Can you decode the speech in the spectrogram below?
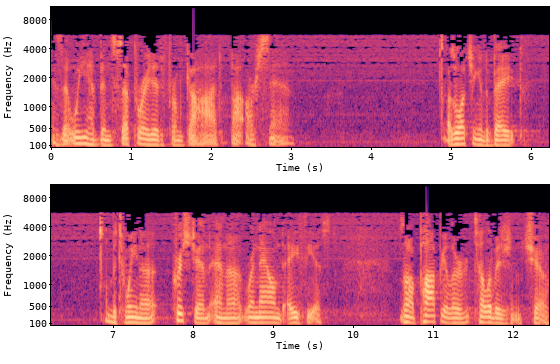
is that we have been separated from God by our sin. I was watching a debate between a Christian and a renowned atheist. It was on a popular television show.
